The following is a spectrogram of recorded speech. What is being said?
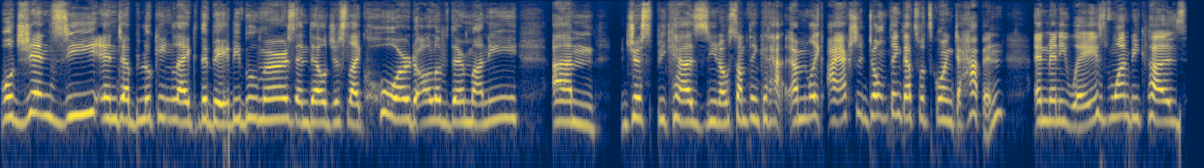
will Gen Z end up looking like the baby boomers and they'll just like hoard all of their money um just because, you know, something could happen? I'm like, I actually don't think that's what's going to happen in many ways. One, because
